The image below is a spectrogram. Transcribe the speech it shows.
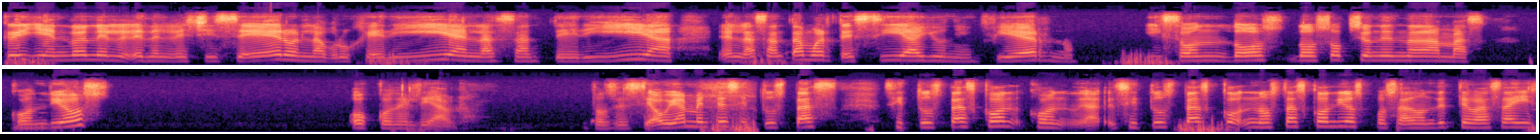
creyendo en el, en el hechicero, en la brujería, en la santería, en la Santa Muerte, sí hay un infierno. Y son dos, dos opciones nada más con Dios o con el diablo. Entonces, obviamente si tú estás, si tú estás con, con si tú estás con, no estás con Dios, pues a dónde te vas a ir.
